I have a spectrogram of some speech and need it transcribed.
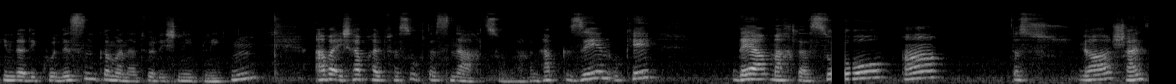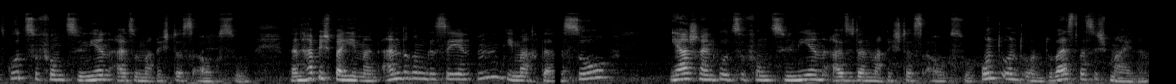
hinter die Kulissen können wir natürlich nie blicken, aber ich habe halt versucht, das nachzumachen, habe gesehen, okay, der macht das so, ah, das ja, scheint gut zu funktionieren, also mache ich das auch so. Dann habe ich bei jemand anderem gesehen, hm, die macht das so, ja, scheint gut zu funktionieren, also dann mache ich das auch so. Und, und, und. Du weißt, was ich meine.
